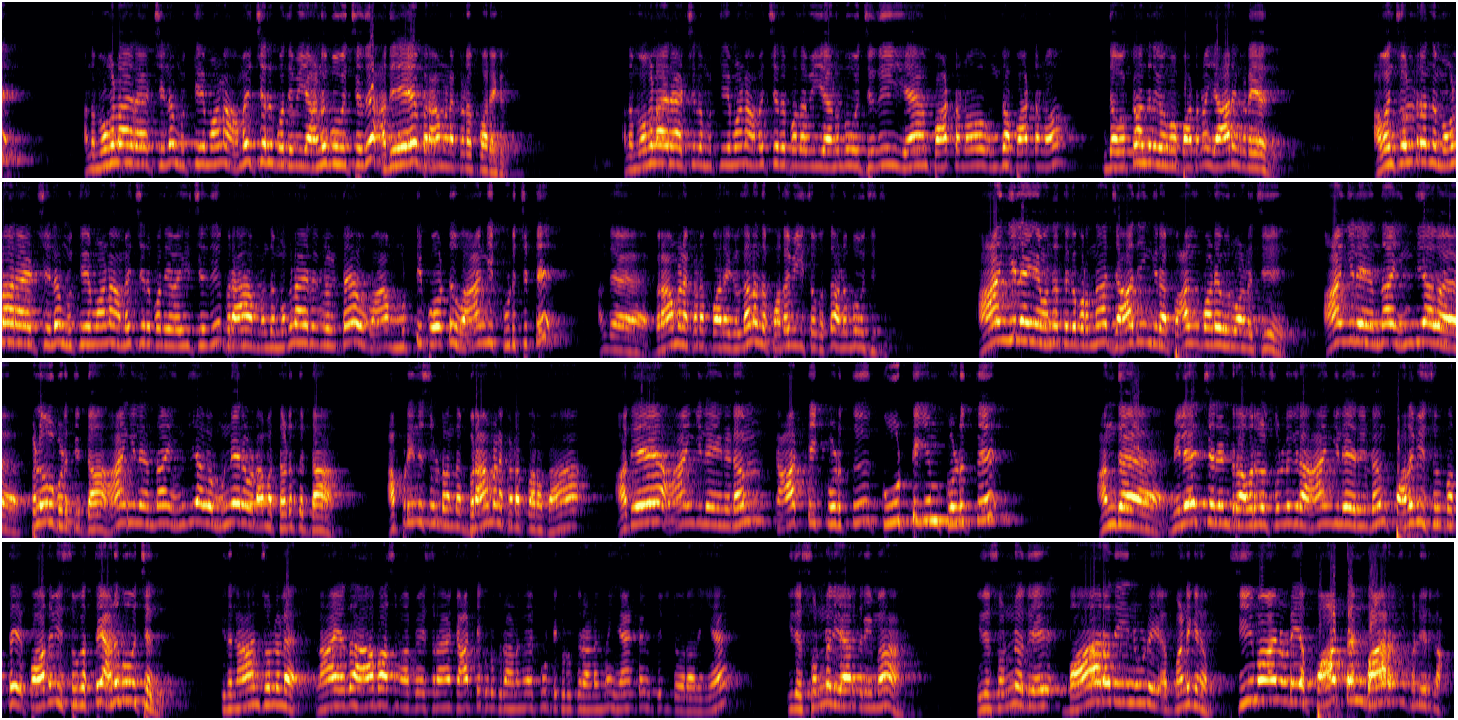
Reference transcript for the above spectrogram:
அந்த முகலாயர் ஆட்சியில் முக்கியமான அமைச்சர் பதவியை அனுபவிச்சது அதே பிராமண கடப்பாறைகள் அந்த முகலாயர் ஆட்சியில் முக்கியமான அமைச்சர் பதவியை அனுபவிச்சது ஏன் பாட்டனோ உங்கள் பாட்டனோ இந்த உட்காந்துருக்கவங்க பாட்டனோ யாரும் கிடையாது. அவன் சொல்கிற அந்த முகலாயர் ஆட்சியில் முக்கியமான அமைச்சர் பதவி வகித்தது பிரா அந்த முகலாயர்கள்ட்ட வா முட்டி போட்டு வாங்கி குடிச்சிட்டு அந்த பிராமண கடப்பாறைகள் தான் அந்த பதவி சுகத்தை அனுபவிச்சிச்சு. ஆங்கிலேயம் வந்ததுக்கு அப்புறம் தான் ஜாதிங்கிற பாகுபாடே உருவானுச்சு. ஆங்கிலேயம் தான் இந்தியாவை பிளவுபடுத்திட்டான் ஆங்கிலேயம் தான் இந்தியாவை முன்னேற விடாம தடுத்துட்டான் அப்படின்னு சொல்ற அந்த பிராமண கடப்பாறை தான் அதே ஆங்கிலேயனிடம் காட்டி கொடுத்து கூட்டியும் கொடுத்து அந்த மிலேச்சர் என்று அவர்கள் சொல்லுகிற ஆங்கிலேயரிடம் பதவி சுகத்தை பதவி சுகத்தை அனுபவிச்சது. இதை நான் சொல்லலை. நான் ஏதோ ஆபாசமாக பேசுகிறேன் காட்டி கொடுக்குறானுங்க கூட்டி கொடுக்குறானுங்க என்கிட்ட தூக்கிட்டு வராதீங்க. இதை சொன்னது யார் தெரியுமா? இதை சொன்னது பாரதியினுடைய மன்னிக்கணும். சீமானுடைய பாட்டன் பாரதி சொல்லியிருக்கான்.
